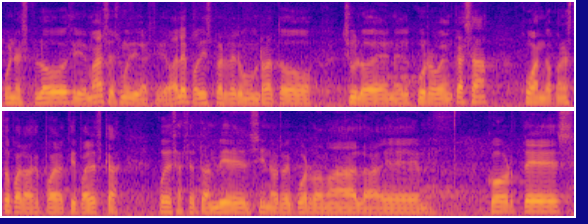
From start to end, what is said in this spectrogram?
un explode y demás, es muy divertido, ¿vale? Podéis perder un rato chulo en el curro o en casa jugando con esto para, para que parezca, puedes hacer también, si no recuerdo mal, eh, cortes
